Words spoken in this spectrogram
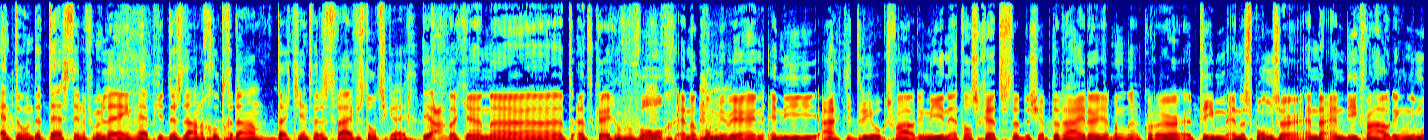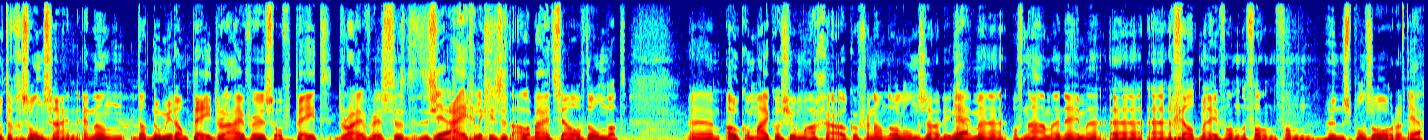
En toen de test in de Formule 1 heb je dusdanig goed gedaan dat je in 2005 een stoeltje kreeg. Ja, dat je een, eh, het, het kreeg een vervolg. En dan kom je weer in, in die, eigenlijk die driehoeksverhouding die je net al schetste. Dus je hebt de rijder, je hebt een, een coureur, het team en de sponsor. En, de, en die verhouding die moeten gezond zijn. En dan, dat noem je dan paid drivers of paid drivers. Dus Ja. Eigenlijk is het allebei hetzelfde. Omdat ehm, ook al Michael Schumacher, ook al Fernando Alonso... die Ja. nemen, of namen nemen eh, eh, geld mee van, van, van hun sponsoren. Ja.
